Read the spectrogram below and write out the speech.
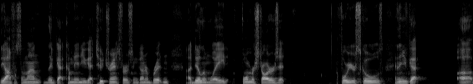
the offensive line they've got coming in. You got two transfers in Gunnar Britton, uh, Dillon Wade, former starters at four year schools, and then you've got uh,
